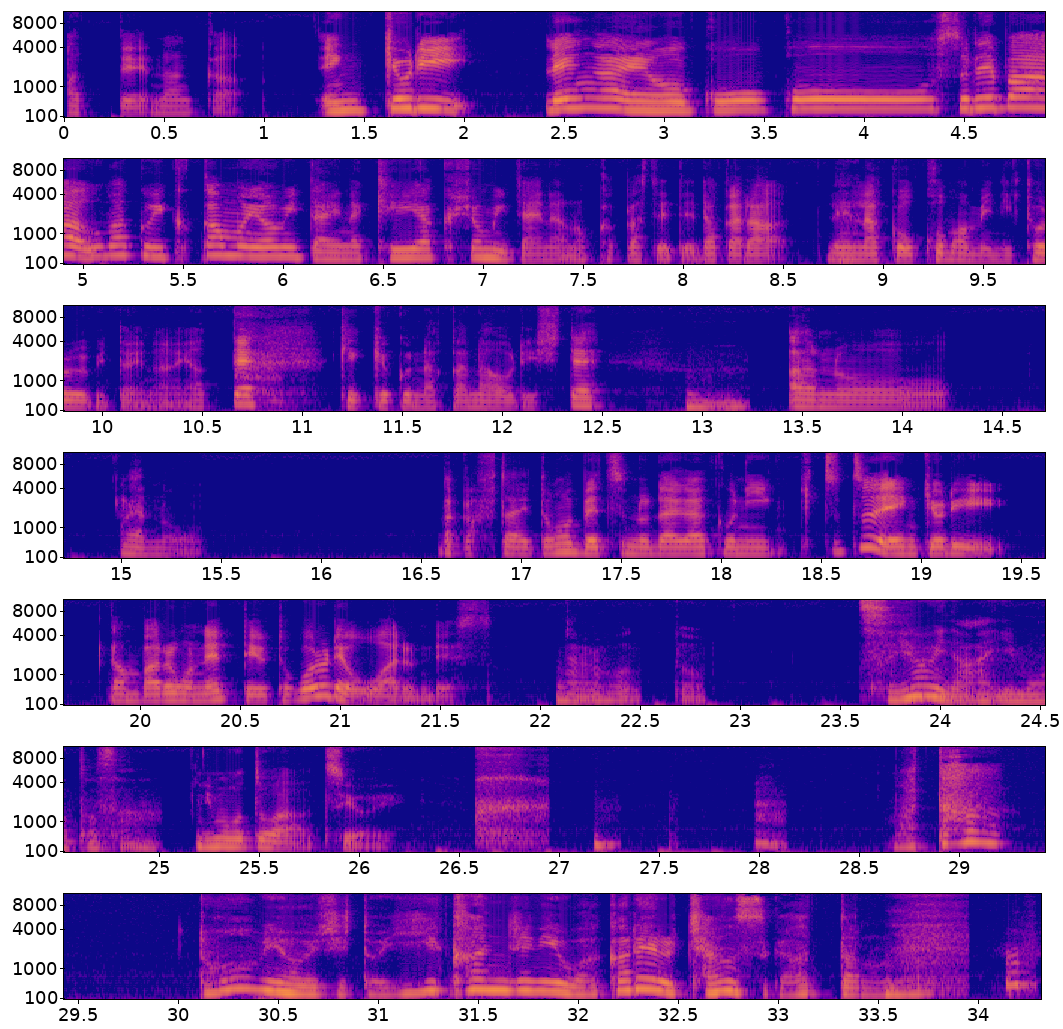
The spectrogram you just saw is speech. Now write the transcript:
あってなんか遠距離恋愛をこうこうすればうまくいくかもよみたいな契約書みたいなの書かせてだから連絡をこまめに取るみたいなのやって結局仲直りしてうんあのあのだから2人とも別の大学に行きつつ遠距離頑張ろうねっていうところで終わるんですなるほど。強いな、妹さん。妹は強い また道明寺といい感じに別れるチャンスがあったのに。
